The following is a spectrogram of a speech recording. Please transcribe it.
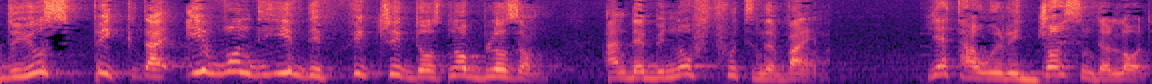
Do you speak that even if the fig tree does not blossom and there be no fruit in the vine, yet I will rejoice in the Lord?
